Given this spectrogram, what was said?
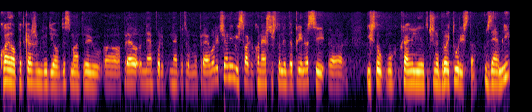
koje opet, kažem, ljudi ovde smatraju pre, nepor, nepotrebno prevoličanim i svakako nešto što ne prinosi a, i što u krajnjoj liniji utiče na broj turista u zemlji.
